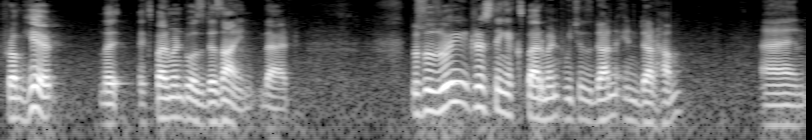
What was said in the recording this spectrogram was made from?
from here the experiment was designed that this was a very interesting experiment which was done in Durham and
